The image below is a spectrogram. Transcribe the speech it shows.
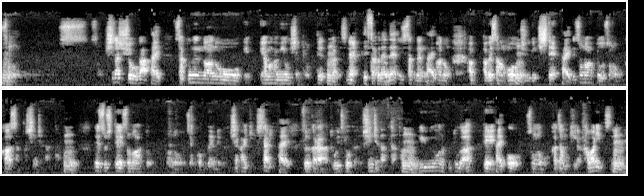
うんその、その岸田首相が、はい。昨年のあの、え山上容疑者によってがですね、一昨年ね。一昨年の、はいあの、あ安倍さんを襲撃して、はいで、その後、そのお母さんが信者だった。うん。で、そしてその後、あの、全国弁連が記者会見したり、はい。それから統一教会の信者だったとうん。いうようなことがあって、はい結構、その風向きが変わりですね、うん。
